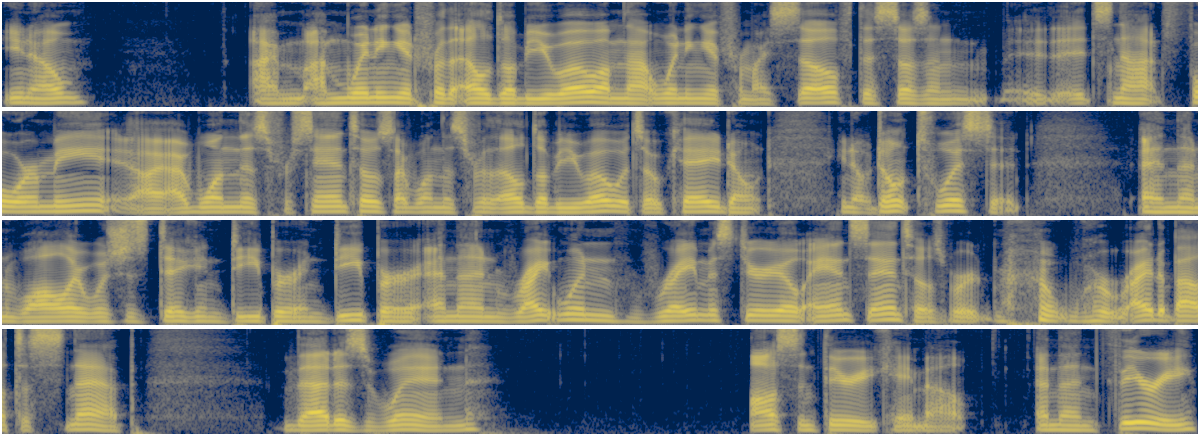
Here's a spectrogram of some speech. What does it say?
you know, I'm I'm winning it for the LWO. I'm not winning it for myself. This doesn't. It's not for me. I, I won this for Santos. I won this for the LWO. It's okay. Don't you know? Don't twist it. And then Waller was just digging deeper and deeper. And then right when Rey Mysterio and Santos were were right about to snap, that is when Austin Theory came out. And then Theory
